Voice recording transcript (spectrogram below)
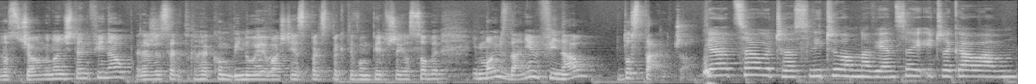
rozciągnąć ten finał. Reżyser trochę kombinuje właśnie z perspektywą pierwszej osoby i moim zdaniem finał dostarcza. ja cały czas liczyłam na więcej i czekałam,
